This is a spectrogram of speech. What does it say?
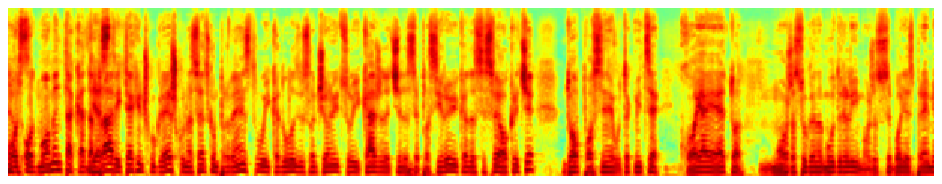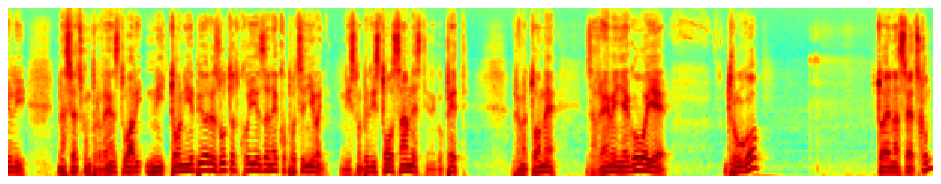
Od, od momenta kada Jeste. pravi tehničku grešku na svetskom prvenstvu i kad ulazi u slačionicu i kaže da će da se plasiraju i kada se sve okreće, do posljednje utakmice koja je, eto, možda su ga namudrili, možda su se bolje spremili na svetskom prvenstvu, ali ni to nije bio rezultat koji je za neko pocenjivanje. Nismo bili 118. nego peti. Prema tome, za vreme njegovo je drugo, to je na svetskom,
